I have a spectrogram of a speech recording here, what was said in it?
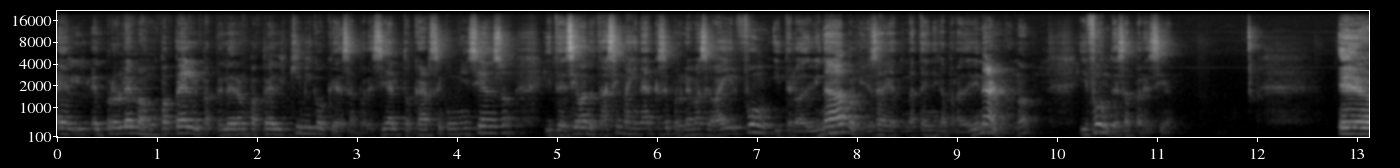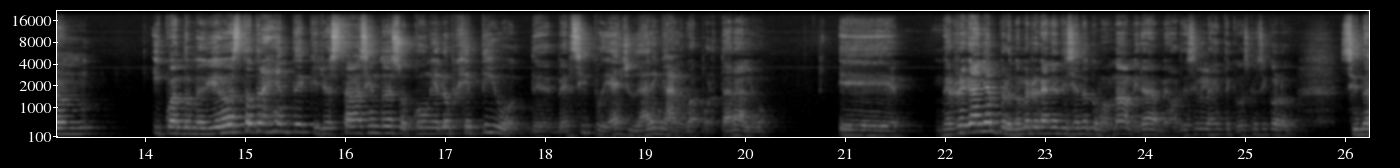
el, el, problema en un papel, el papel era un papel químico que desaparecía al tocarse con un incienso y te decía, bueno, te vas a imaginar que ese problema se va a ir, ¡fum! Y te lo adivinaba porque yo sabía una técnica para adivinarlo, ¿no? Y ¡fum! Desaparecía. Eh, y cuando me vio esta otra gente que yo estaba haciendo eso con el objetivo de ver si podía ayudar en algo, aportar algo, eh, me regañan, pero no me regañan diciendo como, no, mira, mejor decirle a la gente que busque un psicólogo, sino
